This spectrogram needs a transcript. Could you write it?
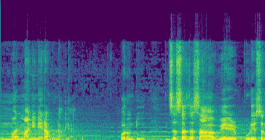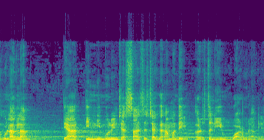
मनमानीने राहू लागल्या. परंतु जसा जसा वेळ पुढे सरकू लागला त्या तिन्ही मुलींच्या सासरच्या घरामध्ये अडचणी वाढू लागल्या.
